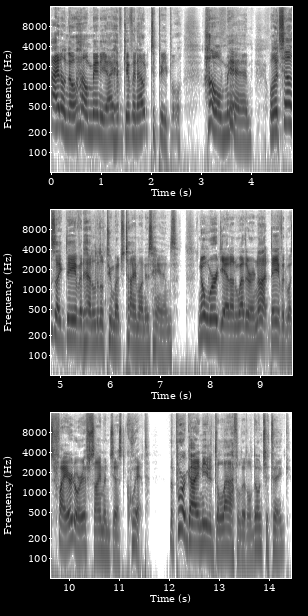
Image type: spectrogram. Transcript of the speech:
I don't know how many I have given out to people. Oh man. Well, it sounds like David had a little too much time on his hands. No word yet on whether or not David was fired or if Simon just quit. The poor guy needed to laugh a little, don't you think?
